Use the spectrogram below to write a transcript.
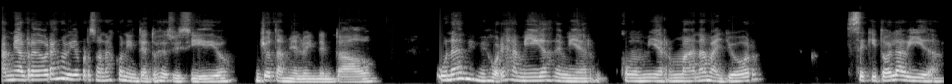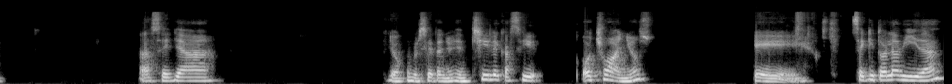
a mi alrededor han habido personas con intentos de suicidio, yo también lo he intentado. Una de mis mejores amigas, de mi, como mi hermana mayor, se quitó la vida hace ya, yo cumplí siete años en Chile, casi ocho años, eh, se quitó la vida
